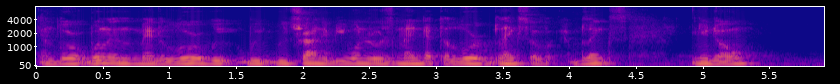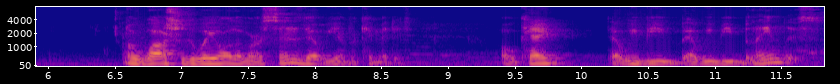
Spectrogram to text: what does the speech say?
And Lord willing, man, the Lord, we we we trying to be one of those men that the Lord blinks of blinks, you know, or washes away all of our sins that we ever committed. Okay? That we be that we be blameless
